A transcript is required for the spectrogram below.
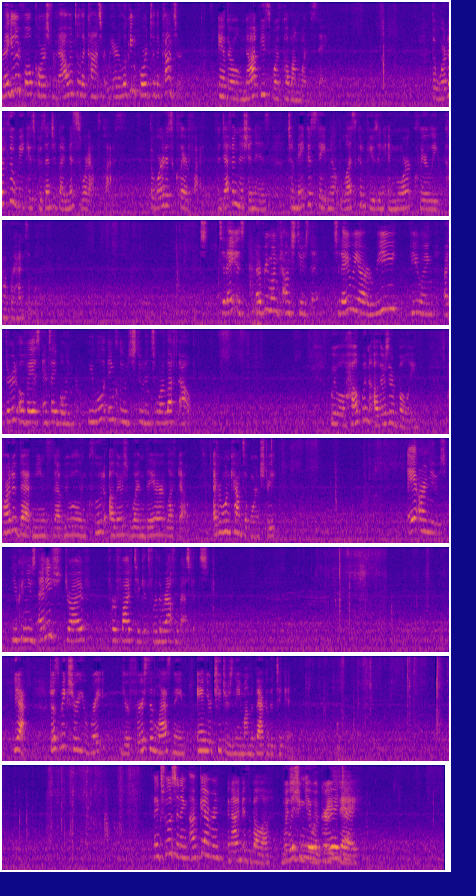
Regular folk chorus from now until the concert. We are looking forward to the concert. And there will not be sports club on Wednesday. The word of the week is presented by Miss Swartout's class. The word is clarify. The definition is to make a statement less confusing and more clearly comprehensible. Today is Everyone Counts Tuesday. Today we are reviewing our third Olweus anti-bullying rule. We will include students who are left out. We will help when others are bullied. Part of that means that we will include others when they are left out. Everyone counts at Warren Street. AR News. You can use any drive for five tickets for the raffle baskets. Yeah, just make sure you write your first and last name and your teacher's name on the back of the ticket. Thanks for listening. I'm Cameron. And I'm Isabella, wishing, Wishing you a great day.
